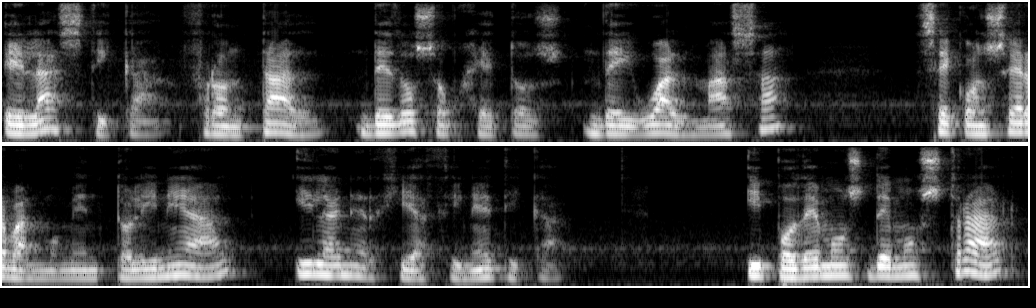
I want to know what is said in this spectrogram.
elástica frontal de dos objetos de igual masa, se conserva el momento lineal y la energía cinética. Y podemos demostrar,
